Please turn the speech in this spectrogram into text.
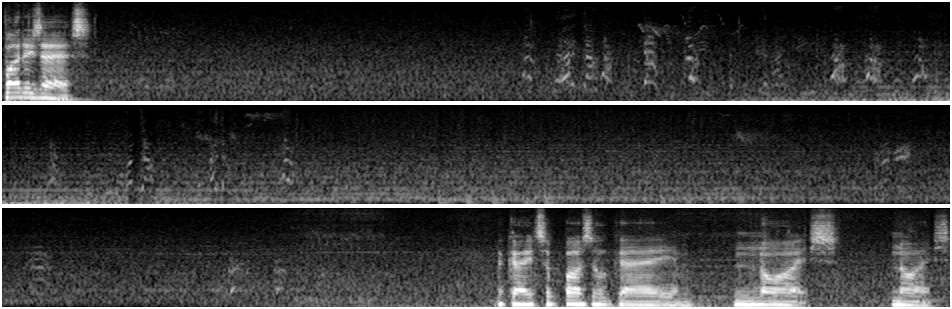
Bite his ass. Okay, it's a puzzle game. Nice. Nice.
